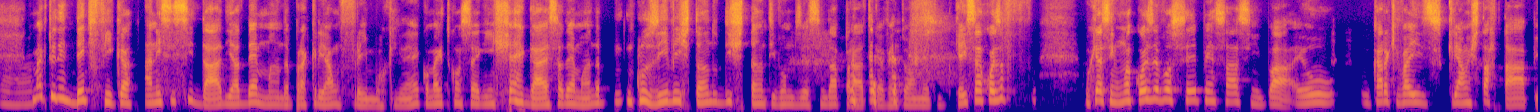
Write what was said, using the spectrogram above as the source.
Uhum. Como é que tu identifica a necessidade e a demanda para criar um framework, né? Como é que tu consegue enxergar essa demanda, inclusive estando distante, vamos dizer assim, da prática, eventualmente? Porque isso é uma coisa. Porque assim, uma coisa é você pensar assim, pá, eu o cara que vai criar uma startup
